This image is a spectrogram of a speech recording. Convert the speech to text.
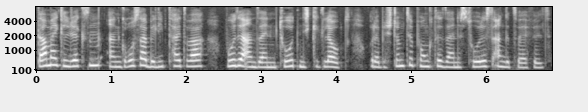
Da Michael Jackson an großer Beliebtheit war, wurde an seinem Tod nicht geglaubt oder bestimmte Punkte seines Todes angezweifelt.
